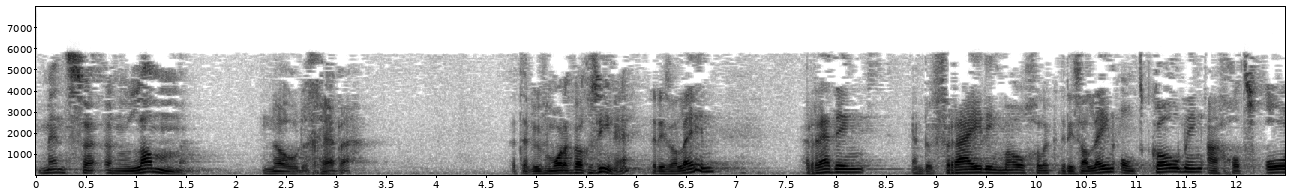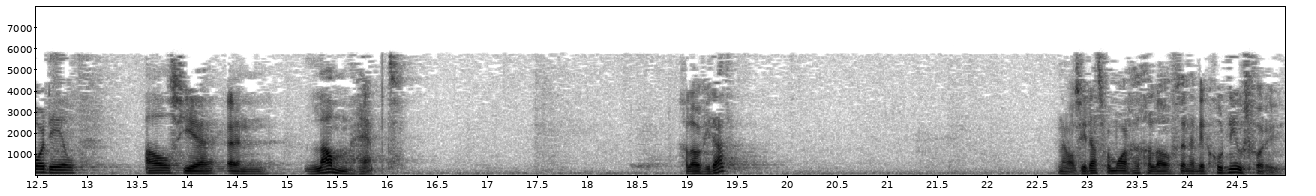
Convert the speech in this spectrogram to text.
mensen een lam nodig hebben. Dat hebben u vanmorgen wel gezien, hè? Er is alleen redding en bevrijding mogelijk. Er is alleen ontkoming aan Gods oordeel als je een lam hebt. Geloof je dat? Nou, als u dat vanmorgen gelooft, dan heb ik goed nieuws voor u.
